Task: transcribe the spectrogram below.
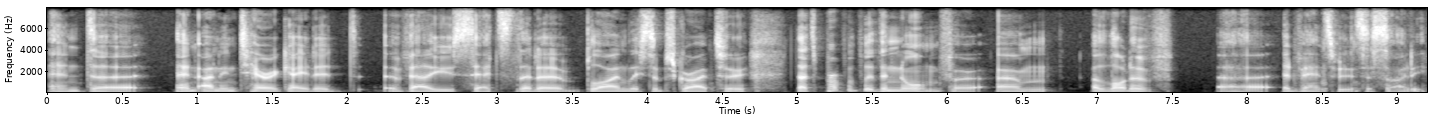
and uh, and uninterrogated value sets that are blindly subscribed to. That's probably the norm for um, a lot of uh, advancement in society.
